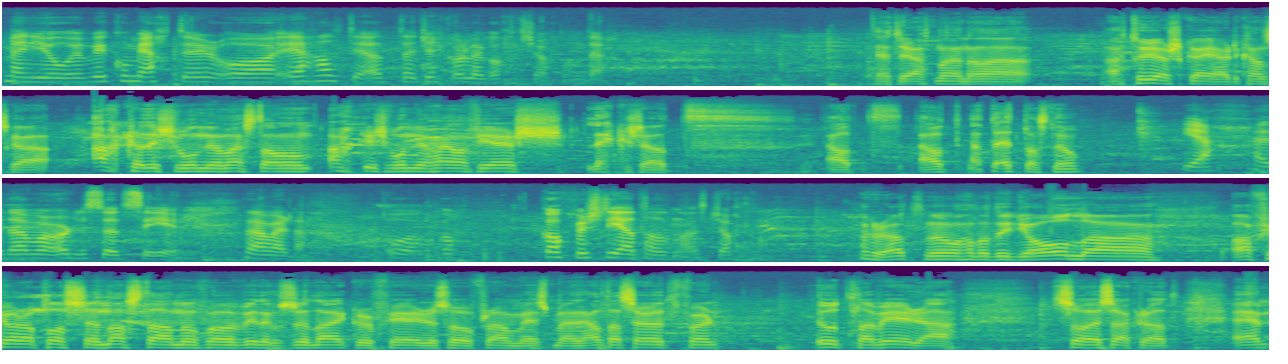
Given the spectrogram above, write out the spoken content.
men jo vi kommer efter och jag har alltid att Jack har lagt skott om det. Det tror jag att man att jag ska göra det kanske akkurat i svunnen nästan akkurat i svunnen hela fjärs läckert att att att detta snö. Ja, det var ordentligt sött sig. Det var det. Och gott. Gott förstå att han har Akkurat, nu har det jola av fjärde platsen nästa nu får vi veta hur så liker fair så framvis men allt ser ut för utlavera så är det akkurat. Ehm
